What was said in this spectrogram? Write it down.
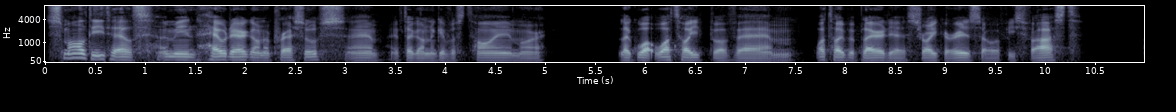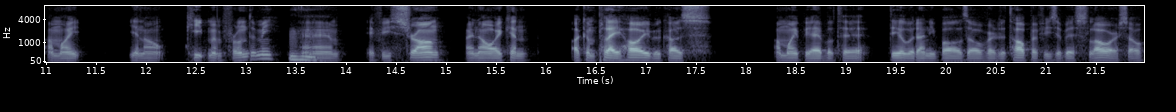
Small details. I mean, how they're going to press us, um, if they're going to give us time, or like what what type of um, what type of player the striker is. So if he's fast, I might, you know, keep him in front of me. Mhm. Um, if he's strong, I know I can I can play high because I might be able to deal with any balls over the top if he's a bit slower. So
